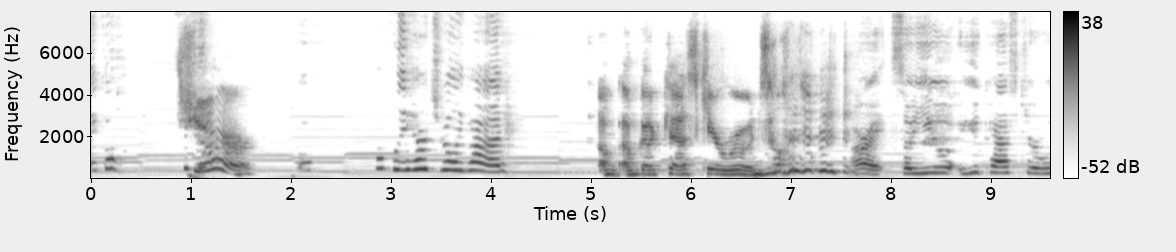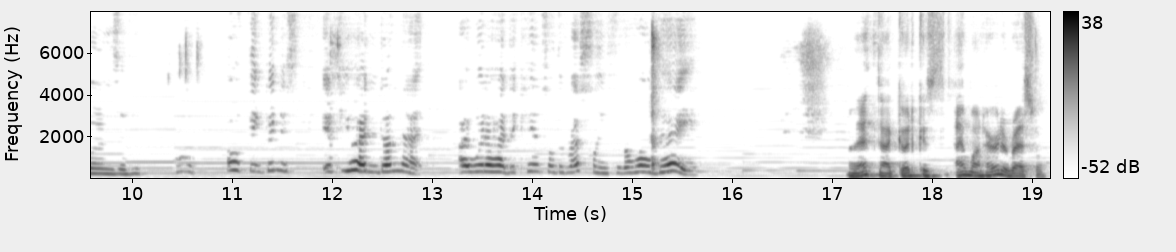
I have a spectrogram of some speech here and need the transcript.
ankle. Sure. Hopefully it hurts really bad. I'm, I'm gonna cast Cure Wounds on him. All right, so you you cast cure wounds, and he, oh, oh, thank goodness! If you hadn't done that, I would have had to cancel the wrestling for the whole day. Well, that's not good because I want her to wrestle.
